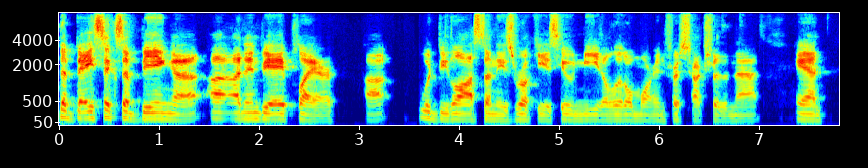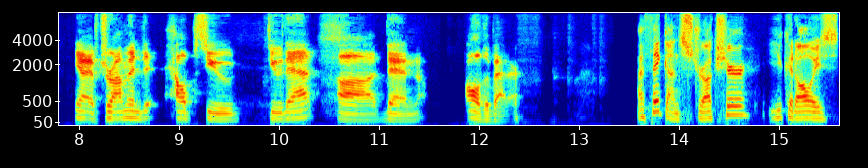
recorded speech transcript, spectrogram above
the basics of being a, a an NBA player uh, would be lost on these rookies who need a little more infrastructure than that. And you know, if Drummond helps you do that, uh, then all the better. I think on structure, you could always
